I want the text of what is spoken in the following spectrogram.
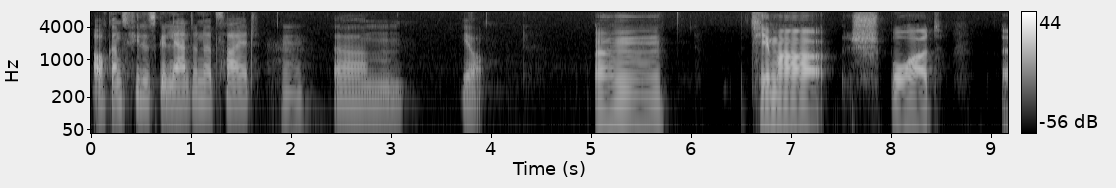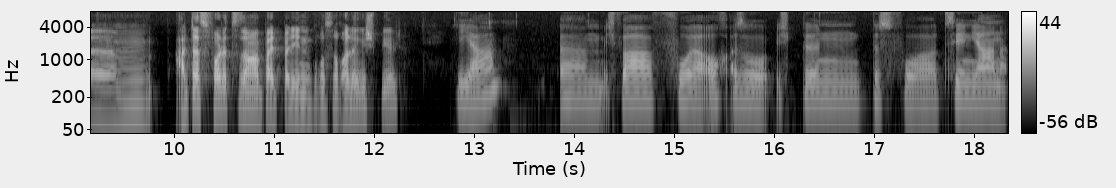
auch ganz vieles gelernt in der Zeit. Mhm. Ähm, ja. Ähm, Thema Sport. Ähm, hat das vor der Zusammenarbeit bei dir eine große Rolle gespielt? Ja, ähm, ich war vorher auch, also ich bin bis vor zehn Jahren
